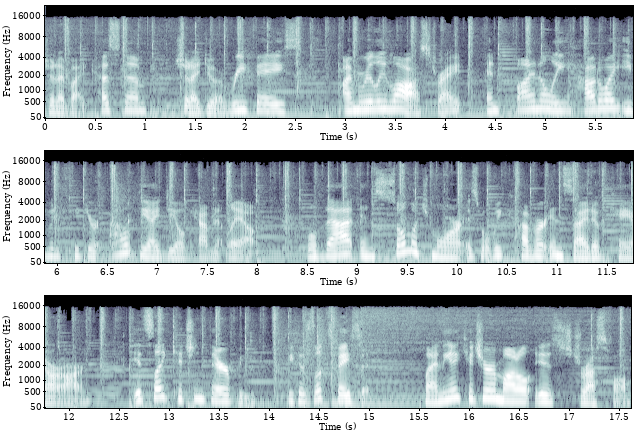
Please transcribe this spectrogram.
Should I buy custom? Should I do a reface? I'm really lost, right? And finally, how do I even figure out the ideal cabinet layout? Well, that and so much more is what we cover inside of KRR. It's like kitchen therapy because let's face it, planning a kitchen remodel is stressful.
